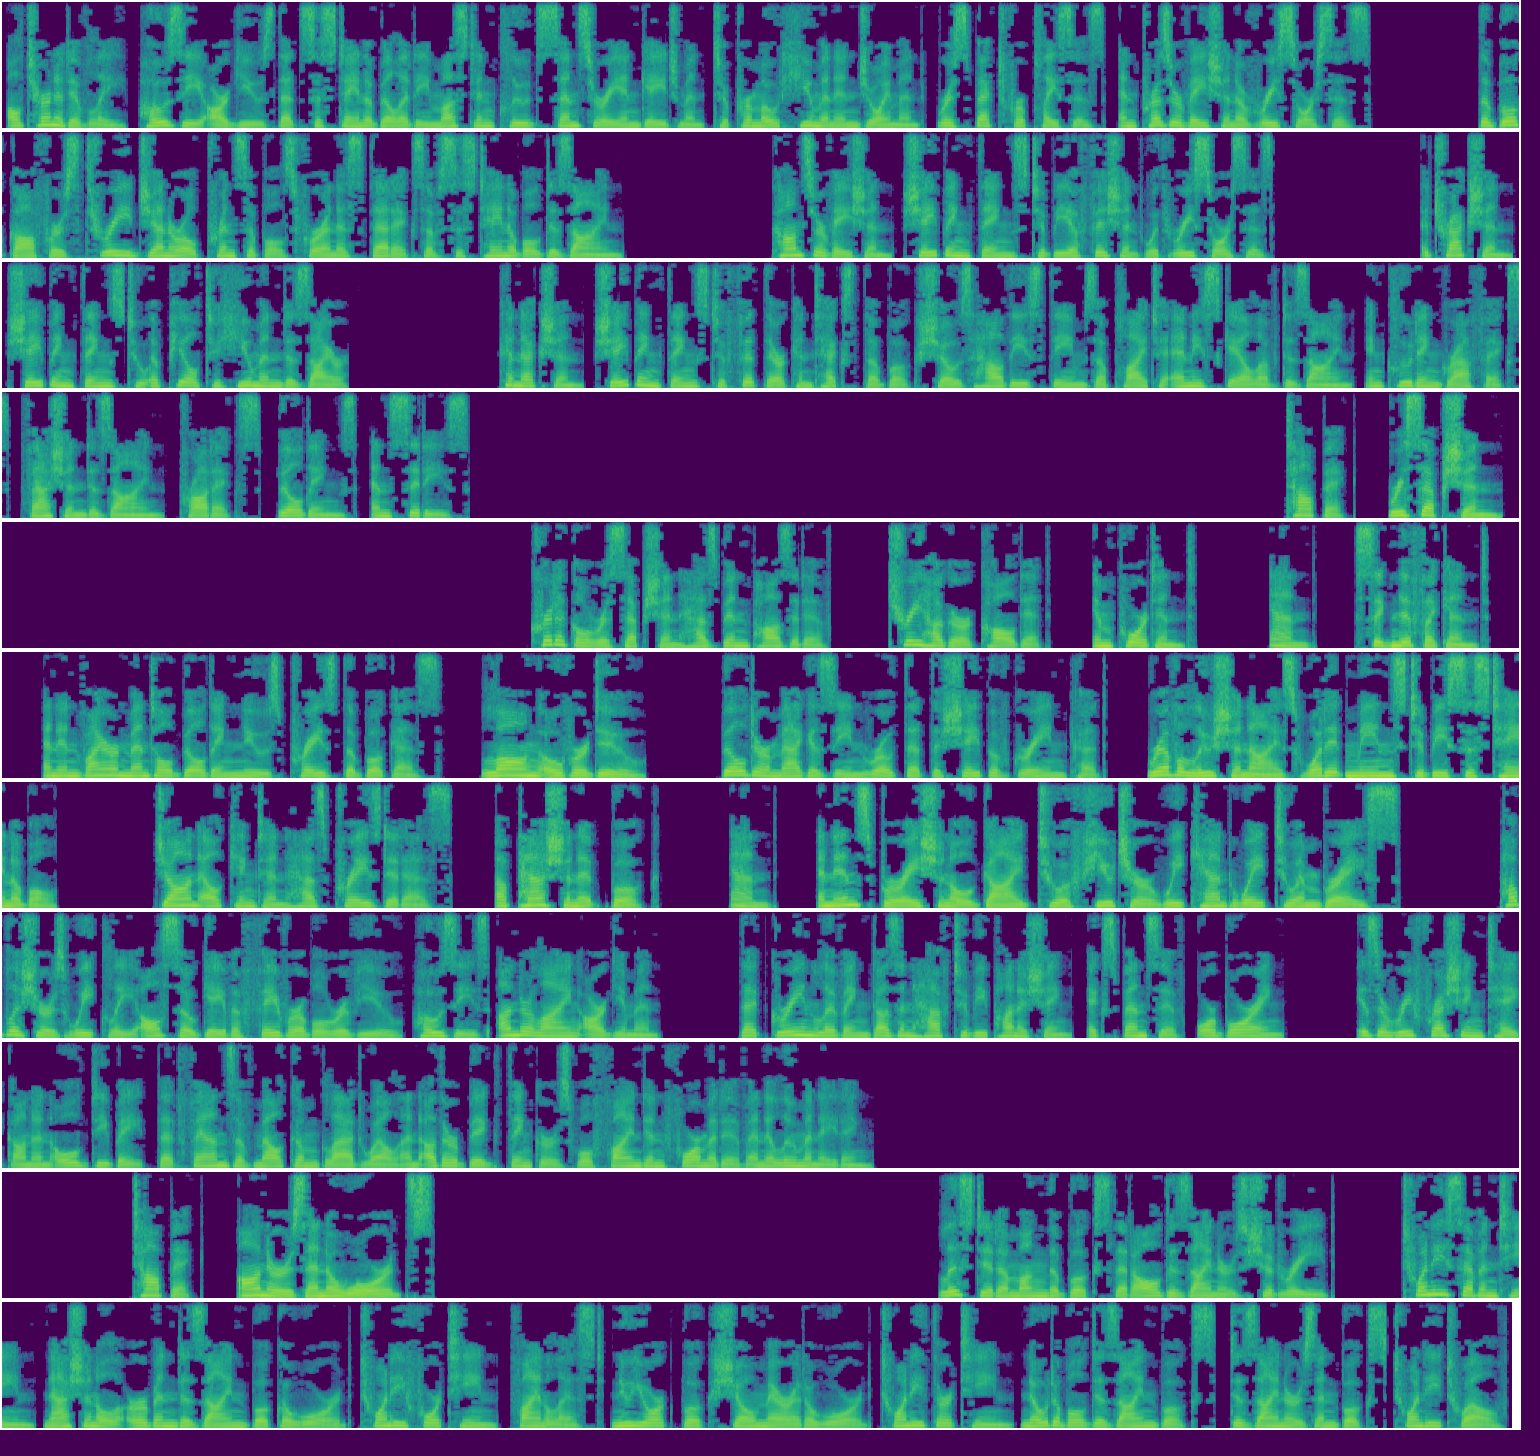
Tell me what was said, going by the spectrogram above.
Alternatively, Hosey argues that sustainability must include sensory engagement to promote human enjoyment, respect for places, and preservation of resources. The book offers three general principles for an aesthetics of sustainable design. Conservation, shaping things to be efficient with resources Attraction, shaping things to appeal to human desire Connection, shaping things to fit their context The book shows how these themes apply to any scale of design, including graphics, fashion design, products, buildings, and cities. Topic. Reception Critical reception has been positive. Treehugger called it important and significant, and Environmental Building News praised the book as long overdue. Builder magazine wrote that The Shape of Green could revolutionize what it means to be sustainable. John Elkington has praised it as a passionate book and an inspirational guide to a future we can't wait to embrace. Publishers Weekly also gave a favorable review. Hosey's underlying argument that green living doesn't have to be punishing, expensive, or boring, is a refreshing take on an old debate that fans of Malcolm Gladwell and other big thinkers will find informative and illuminating. Topic: Honors and awards. Listed among the books that all designers should read. 2017 National Urban Design Book Award 2014 finalist New York Book Show Merit Award 2013 Notable Design Books Designers and Books 2012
